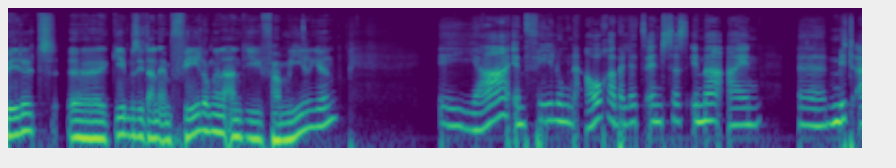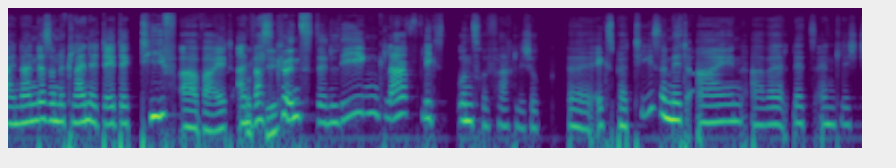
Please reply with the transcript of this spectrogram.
Bild äh, geben Sie dann Empfehlungen an die Familien? Ja, Empfehlungen auch, aber letztendlich ist das immer ein äh, Miteinander, so eine kleine Detektivarbeit. An was Okay. könnte es denn liegen? Klar fließt unsere fachliche äh, Expertise mit ein, aber letztendlich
